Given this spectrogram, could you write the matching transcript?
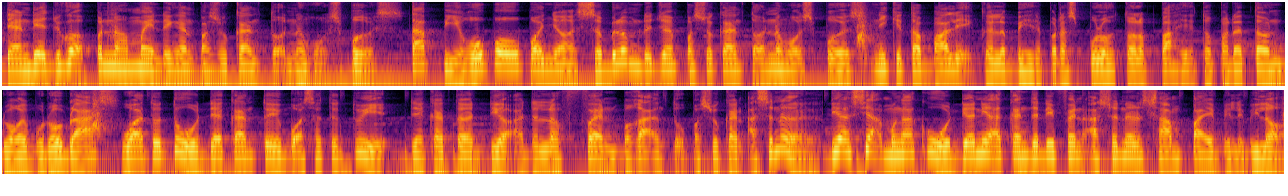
Dan dia juga pernah main dengan pasukan Tottenham Hotspur. Tapi rupa-rupanya sebelum dia join pasukan Tottenham Hotspur ni kita balik ke lebih daripada 10 tahun lepas iaitu pada tahun 2012. Waktu tu dia kantoi buat satu tweet dia kata dia adalah fan berat untuk pasukan Arsenal. Dia siap mengaku dia ni akan jadi fan Arsenal sampai bila-bila.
